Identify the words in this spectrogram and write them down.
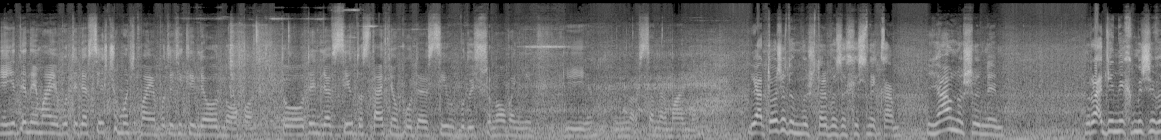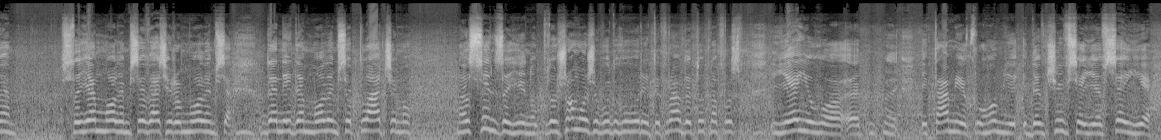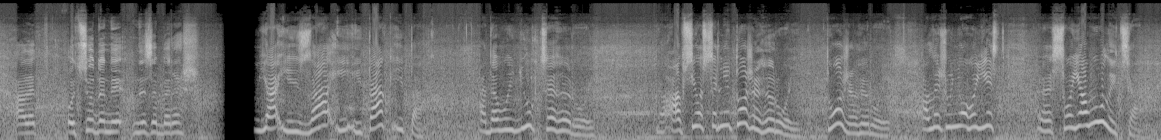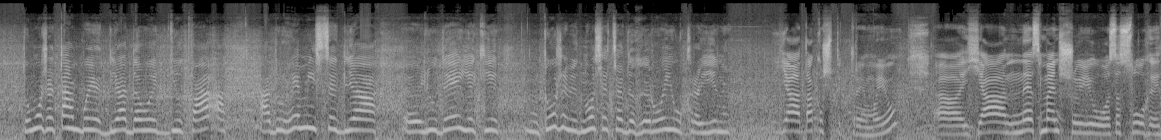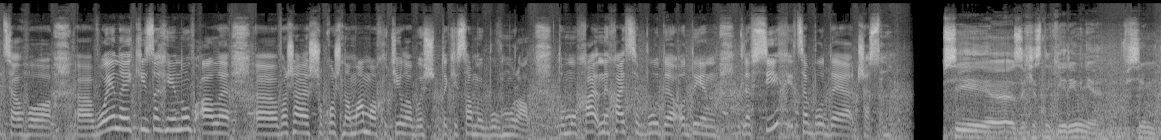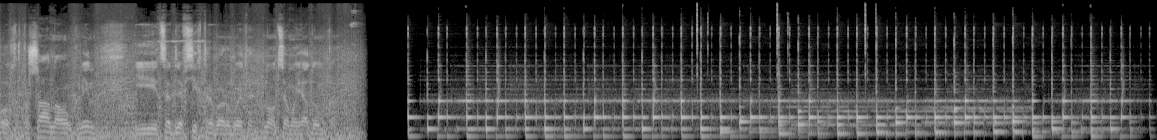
Єдиний має бути для всіх, чомусь має бути тільки для одного. То один для всіх достатньо буде, всі будуть вшановані і все нормально. Я теж думаю, що треба захисникам. Явно, що ним. Раді них ми живемо. Встаємо, молимося, вечором молимося, де не йдемо, молимося, плачемо. Наш син загинув. Про що може буду говорити? Правда, тут напрос є його, е, і там є, кругом є, і де вчився, є, все є. Але отсюди не, не забереш. Я і за, і, і так, і так. А Давидюк це герой. А всі остальні теж герої, теж герої. Але ж у нього є е, своя вулиця. То може там би для Давидюка, а, а друге місце для е, людей, які ну, теж відносяться до героїв України. Я також підтримую. Е, Я не зменшую заслуги цього е, воїна, який загинув, але е, вважаю, що кожна мама хотіла би, щоб такий самий був мурал. Тому хай нехай це буде один для всіх, і це буде чесно. Всі захисники рівні, всім пошана, уклін, і це для всіх треба робити. Ну, це моя думка.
